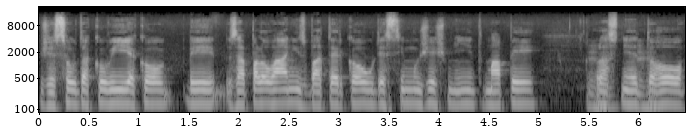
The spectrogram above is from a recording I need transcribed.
že jsou takový jako by zapalování s baterkou, kde si můžeš měnit mapy mhm, vlastně mm-hmm. toho,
